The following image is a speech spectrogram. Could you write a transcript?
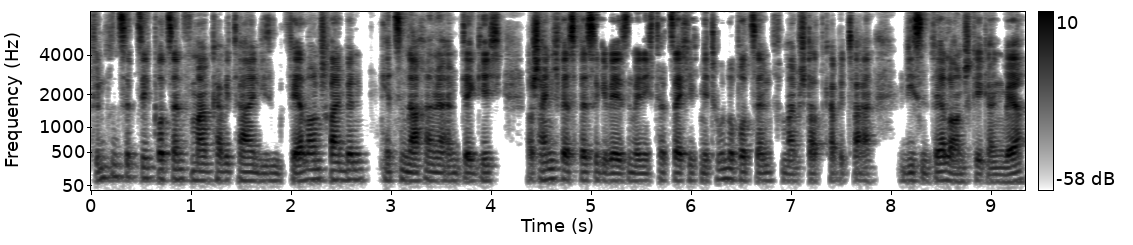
75 Prozent von meinem Kapital in diesem Fair Launch rein bin. Jetzt im Nachhinein denke ich, wahrscheinlich wäre es besser gewesen, wenn ich tatsächlich mit 100 Prozent von meinem Startkapital in diesen Fair Launch gegangen wäre,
